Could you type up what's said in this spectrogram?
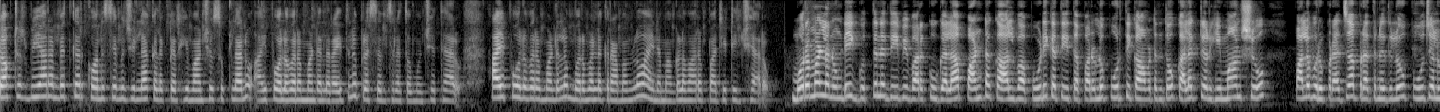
డాక్టర్ బిఆర్ అంబేద్కర్ కోనసీమ జిల్లా కలెక్టర్ హిమాంశు శుక్లాను ఐపోలవరం మండల రైతులు ప్రశంసలతో ముంచెత్తారు. ఐపోలవరం మండలం మురమళ్ళ గ్రామంలో ఆయన మంగళవారం పర్యటించారు. మురమళ్ళ నుండి గుత్తెనదీవి వరకు గల పంట కాల్వ పూడికతీత పనులు పూర్తి కావడంతో కలెక్టర్ హిమాంశు పలువురు ప్రజాప్రతినిధులు పూజలు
